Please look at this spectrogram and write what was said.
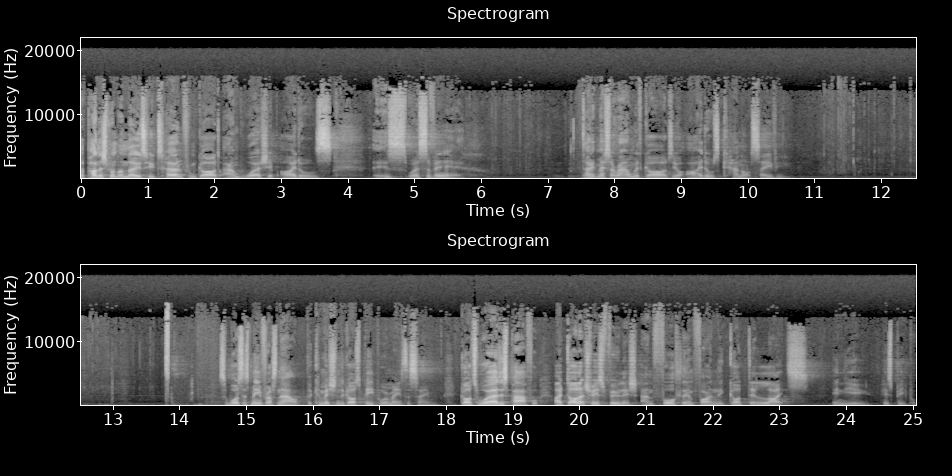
the punishment on those who turn from God and worship idols is well, severe. Don't mess around with God. Your idols cannot save you. So, what does this mean for us now? The commission to God's people remains the same. God's word is powerful. Idolatry is foolish. And fourthly and finally, God delights in you, his people.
